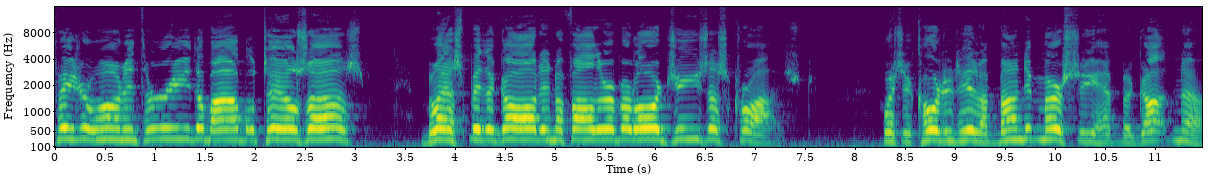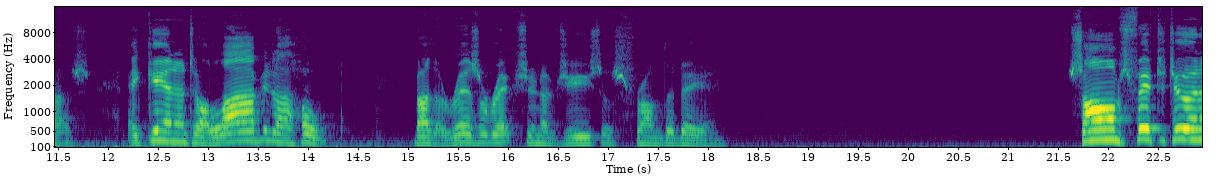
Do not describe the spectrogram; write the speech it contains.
Peter 1 and 3, the Bible tells us, Blessed be the God and the Father of our Lord Jesus Christ which according to his abundant mercy hath begotten us again unto a lively hope by the resurrection of Jesus from the dead. Psalms 52 and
